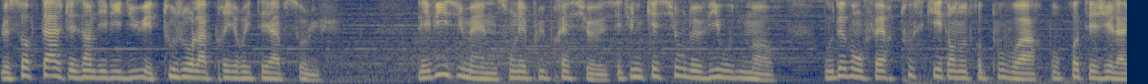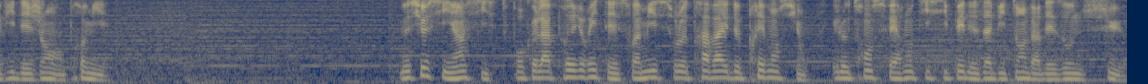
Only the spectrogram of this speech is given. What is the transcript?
Le sauvetage des individus est toujours la priorité absolue. Les vies humaines sont les plus précieuses, c'est une question de vie ou de mort. Nous devons faire tout ce qui est en notre pouvoir pour protéger la vie des gens en premier. Monsieur Xi insiste pour que la priorité soit mise sur le travail de prévention et le transfert anticipé des habitants vers des zones sûres.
